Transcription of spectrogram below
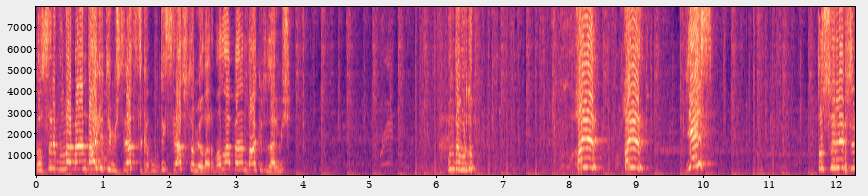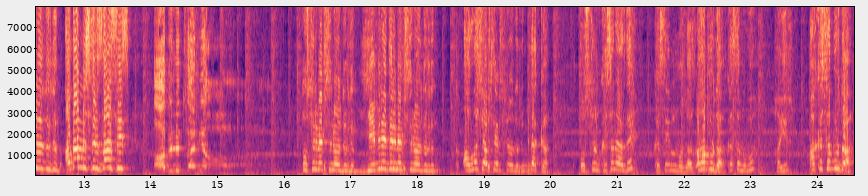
Dostlarım bunlar benden daha kötüymüş. Silah silah tutamıyorlar. Vallahi benden daha kötülermiş. Bunu da vurdum. Hayır! Hayır! Yes! Dostlarım hepsini öldürdüm. Adam mısınız lan siz? Abi lütfen ya. Dostlarım hepsini öldürdüm. Yemin ederim hepsini öldürdüm. Allah çarpsın hepsini öldürdüm. Bir dakika. Dostlarım kasa nerede? Kasayı bulmam lazım. Aha burada. Kasa mı bu? Hayır. Aa kasa burada.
